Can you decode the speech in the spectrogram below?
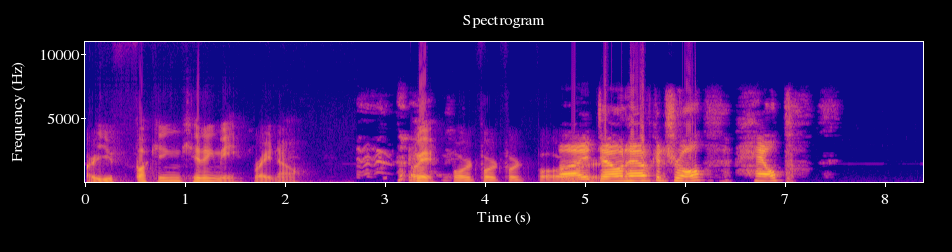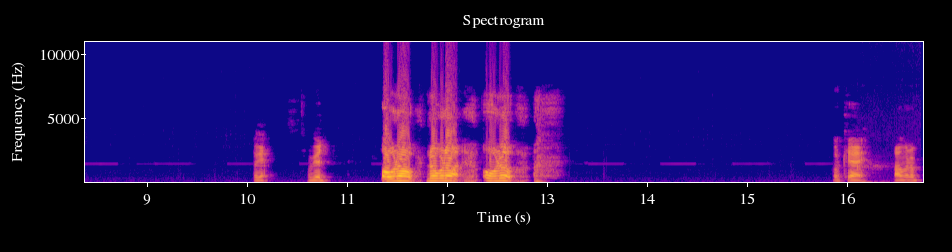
Are you fucking kidding me right now? Okay, forward, forward, forward, forward. I don't have control. Help. Okay, we're good. Oh no, no, we're not. Oh no. Okay, I'm gonna.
